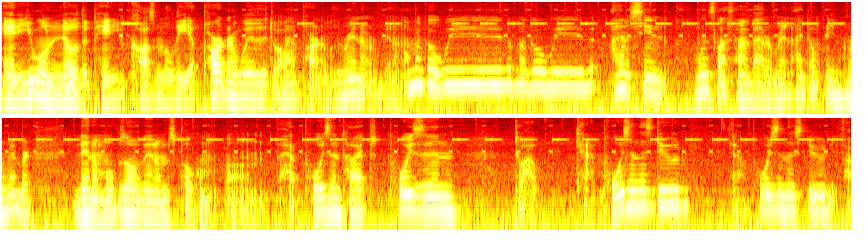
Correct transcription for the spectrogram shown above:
And you will know the pain you caused Melia. Partner with, do I want to partner with Ren or Venam? I'm gonna go with, I'm gonna go with, I haven't seen, when's the last time I battled Ren? I don't even remember. Venam, what was all Venam's Pokemon? Um, had poison types. Poison, do I, can I poison this dude? Can I poison this dude? If I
